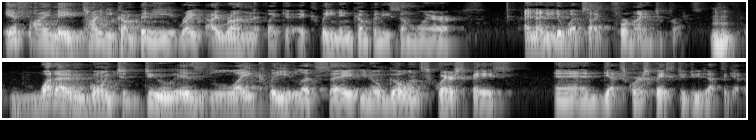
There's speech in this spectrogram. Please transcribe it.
if I'm a tiny company, right, I run like a cleaning company somewhere and I need a website for my enterprise. Mm-hmm. What I'm going to do is likely, let's say, you know, go on Squarespace and get Squarespace to do that together,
